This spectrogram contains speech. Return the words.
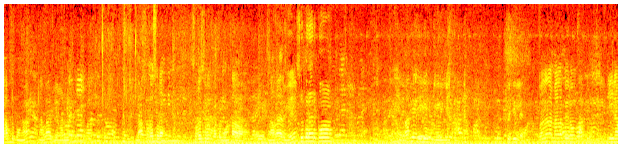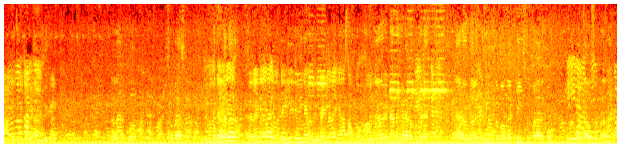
சாப்பிட்டு போங்க. நல்லா இருக்கு எல்லாமே. நான் சுட சுட சுட சுட பண்ண போண்டா நல்லா இருக்கு. சூப்பரா இருக்கும். எல்லாமே ரிவ்யூ கொடுக்குறீங்க? தெரியல. மேலே போயிடும் சாப்பிட்டு டீலாம் வாங்கி வச்சுருக்கு நல்லா இருக்கும் சூப்பரா இவங்க டெய்லி ரெகுலராக டெய்லியே வருது. ரெகுலராக இங்கே தான் சாப்பிடுவோம் ஃபேவரட்டான கடை நம்ம கடை யாரும் வந்தாலும் சாப்பிட்டு போங்க. டீ சூப்பரா இருக்கும். போண்டாவும் சூப்பரா இருக்கும்.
